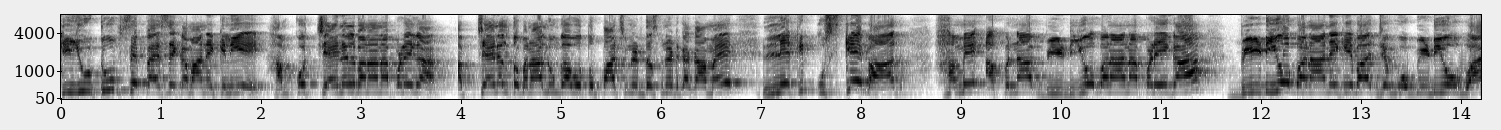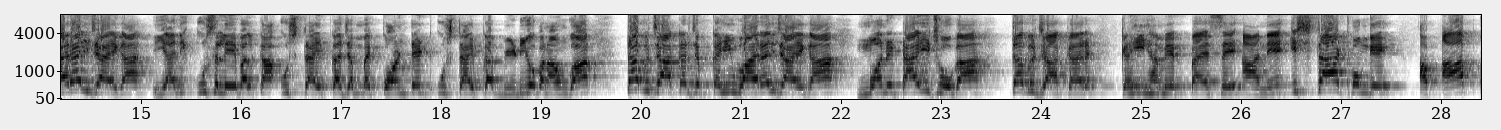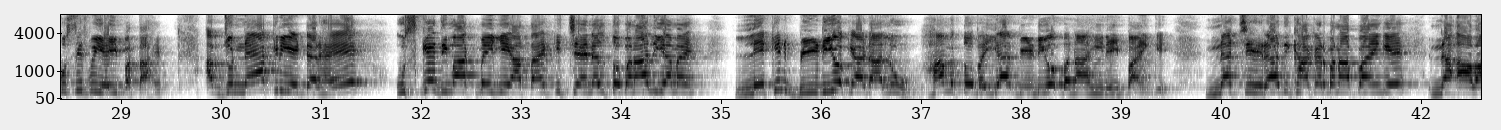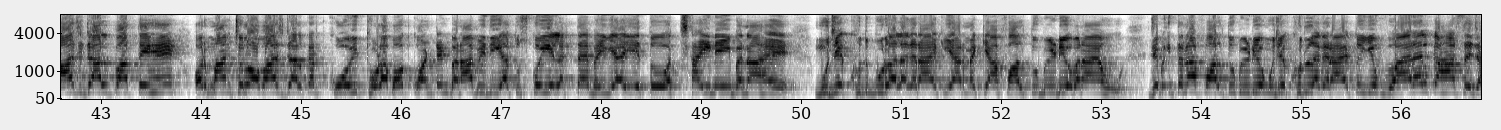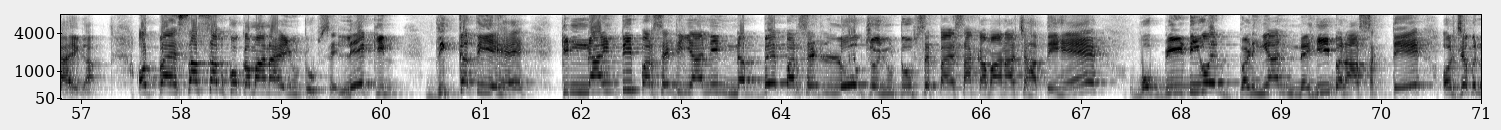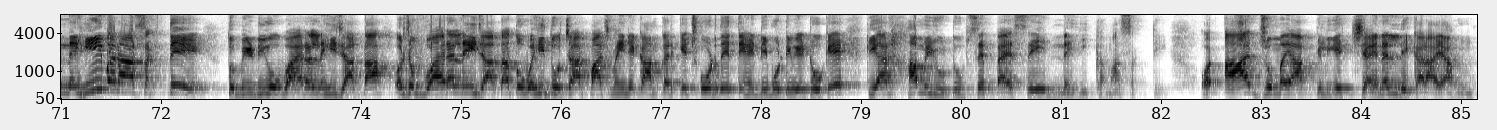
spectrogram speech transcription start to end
कि YouTube से पैसे कमाने के लिए हमको चैनल बनाना पड़ेगा। अब चैनल तो बना लूँगा, वो तो पाँच मिनट, दस मिनट का काम है। लेकिन उसके बाद हमें अपना वीडियो बनाना पड़ेगा। वीडियो बनाने के बाद जब वो वीडियो वायरल जाएगा, यानी उस लेवल का, उस टाइप का, जब मैं कंटेंट उस टाइप का वीडियो बनाऊँगा, तब जाकर जब कहीं वायरल जाएगा मोनेटाइज होगा, तब जाकर कहीं हमें पैसे आने स्टार्ट होंगे। अब आपको सिर्फ़ यही पता है। अब जो नया क्रिएटर है, उसके दिमाग में यह आता है कि चैनल तो बना लिया मैं। लेकिन वीडियो क्या डालूं? हम तो भैया वीडियो बना ही नहीं पाएँगे। न चेहरा दिखाकर बना पाएँगे, न आवाज़ डाल पाते हैं। और मान चलो आवाज़ डालकर कोई थोड़ा बहुत कंटेंट बना भी दिया तो उसको ये लगता है, भैया, ये तो अच्छा ही नहीं बना है। मुझे खुद बुरा लग रहा है कि यार मैं क्या फालतू वीडियो बनाया हूँ। जब इतना फालतू वीडियो मुझे खुद लग रहा है तो ये वायरल कहाँ से जाएगा? और पैसा सबको कमाना है यूट्यूब से। लेकिन दिक्कत यह है कि 90 परसेंट यानी 90 परसेंट लोग जो यूट्यूब से पैसा कमाना चाहते हैं, वो वीडियो एक बढ़िया नहीं बना सकते और जब नहीं बना सकते तो वीडियो वायरल नहीं जाता और जब वायरल नहीं जाता तो वही दो चार पाँच महीने काम करके छोड़ देते हैं डिमोटिवेट होके कि यार हम यूट्यूब से पैसे नहीं कमा सकते। और आज जो मैं आपके लिए चैनल लेकर आया हूँ,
